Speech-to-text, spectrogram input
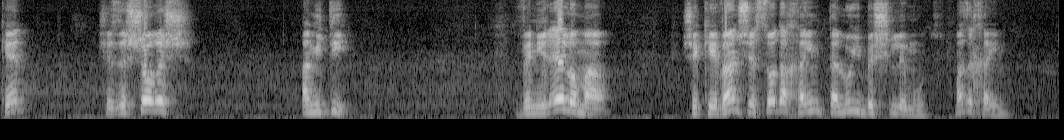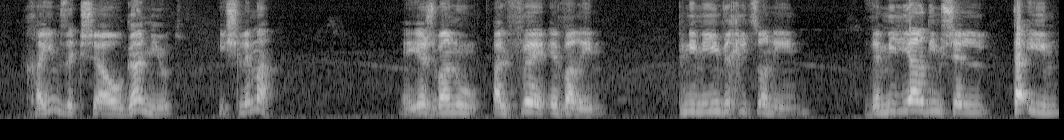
כן? שזה שורש אמיתי. ונראה לומר שכיוון שסוד החיים תלוי בשלמות. מה זה חיים? חיים זה כשהאורגניות היא שלמה. יש בנו אלפי איברים, פנימיים וחיצוניים, ומיליארדים של תאים,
